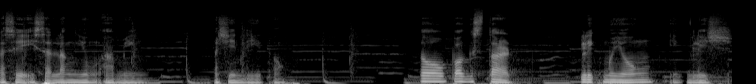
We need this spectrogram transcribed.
Kasi isa lang yung aming machine dito. So, pag start, click mo yung English.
